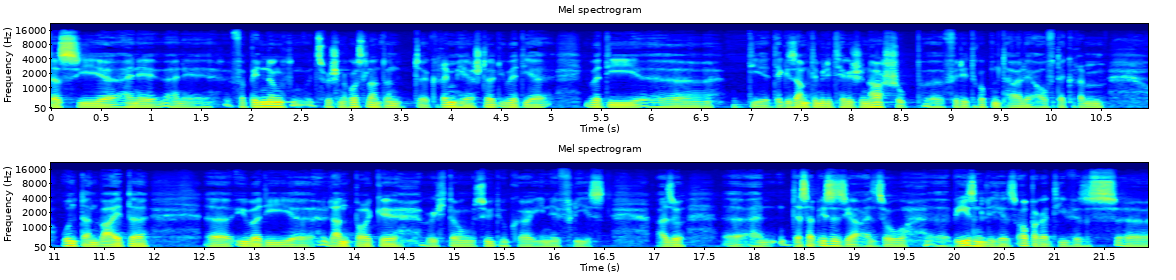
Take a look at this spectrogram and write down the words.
dass sie eine, eine Verbindung zwischen Russland und Krim herstellt, über die, über die, äh, die der gesamte militärische Nachschub äh, für die Truppenteile auf der Krim und dann weiter äh, über die äh, Landbrücke Richtung Südukraine fließt. Also äh, deshalb ist es ja ein so äh, wesentliches, operatives, äh,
